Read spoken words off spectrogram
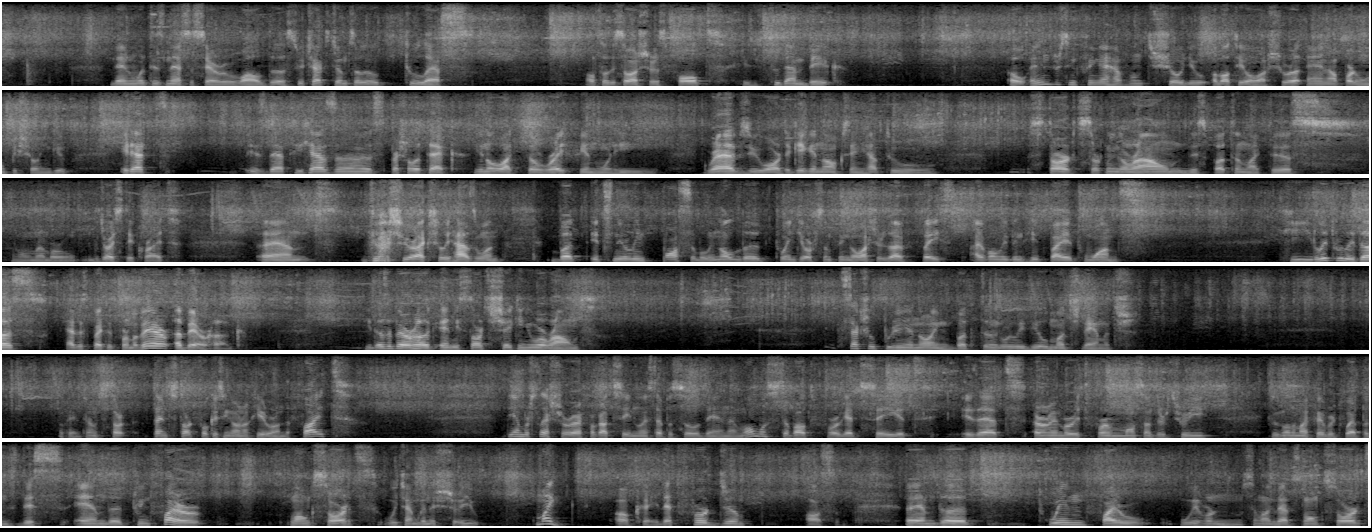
than what is necessary, while the switch axe jumps a little too less. Also this Aoashira's fault, he's too damn big. Oh, an interesting thing I haven't showed you about the Aoashira, and I probably won't be showing you, is that, is that he has a special attack. You know, like the Raytheon when he grabs you, or the Gigginox, and you have to start circling around this button like this. I don't remember the joystick, right? And Joshua actually has one, but it's nearly impossible. In all the 20 or something Aoashiras I've faced, I've only been hit by it once. He literally does, as expected from a bear, a bear hug. He does a bear hug and he starts shaking you around. It's actually pretty annoying, but doesn't really deal much damage. Okay, time to start, time to start focusing on here on the fight. The Hammer Slasher I forgot to say in the last episode and I'm almost about to forget to say it, is that I remember it from Monster Hunter 3. It was one of my favorite weapons. This and the Twin Fire long sword, which I'm gonna show you. My, okay, that third jump, awesome. And the Twin Fire Wyvern, something like that, long sword,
